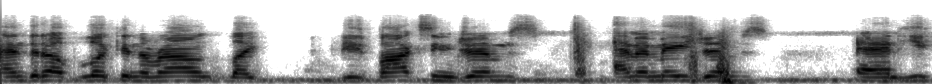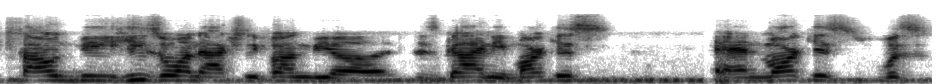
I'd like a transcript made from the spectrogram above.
ended up looking around like these boxing gyms, MMA gyms, and he found me. He's the one that actually found me. Uh, this guy named Marcus, and Marcus was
